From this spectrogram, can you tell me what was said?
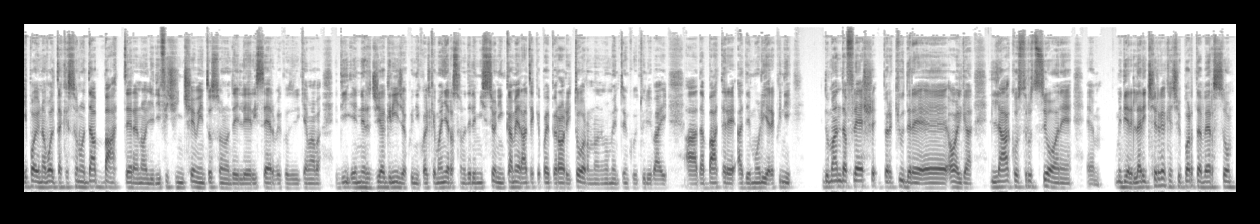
e poi una volta che sono da abbattere, no, gli edifici in cemento sono delle riserve, così li chiamava, di energia grigia, quindi in qualche maniera sono delle missioni incamerate che poi però ritornano nel momento in cui tu li vai ad abbattere, a demolire. Quindi domanda flash per chiudere, eh, Olga, la costruzione, eh, come dire, la ricerca che ci porta verso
